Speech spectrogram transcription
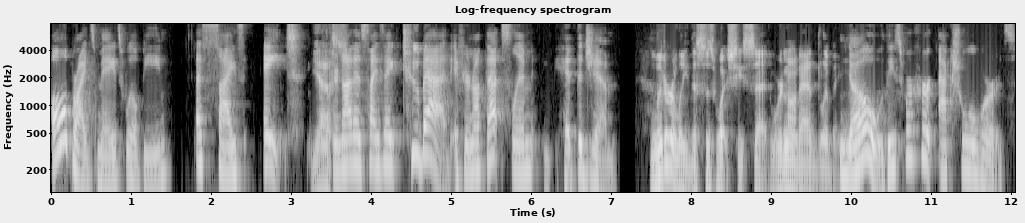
All bridesmaids will be a size eight. Yes. If you're not a size eight, too bad. If you're not that slim, hit the gym. Literally, this is what she said. We're not ad libbing. No, these were her actual words.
